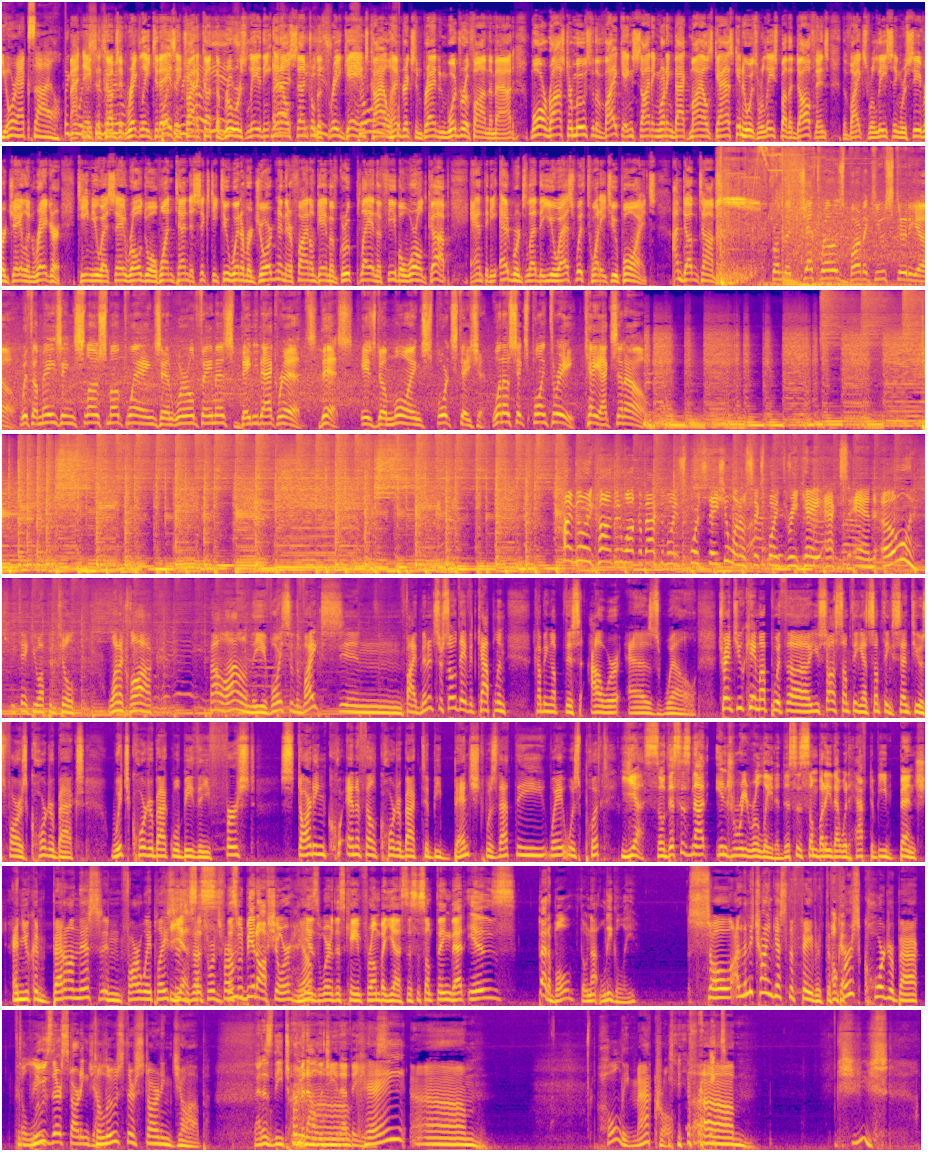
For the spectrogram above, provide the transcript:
your exile. Matinee for the Cubs at Wrigley today as they try to cut the Brewers' lead in the NL Central to three games. Kyle Hendricks and Brandon Woodruff on the mound. More roster moves for the Vikings, signing running back Myles Gaskin, who was released by the Dolphins. The Vikes releasing receiver Jalen Reagor. Team USA rolled to a 110 to 62 win over Jordan in their final game of group play in the FIBA World Cup. Anthony Edwards led the U.S. with 22 points. I'm Doug Thompson. From the Jethro's Barbecue Studio with amazing slow smoked wings and world famous baby back ribs. This is Des Moines Sports Station 106.3 KXNO. Condon. Welcome back to Des Moines Sports Station 106.3 KXNO. We take you up until 1 o'clock. Paul Allen, the voice of the Vikes, in five minutes or so. David Kaplan coming up this hour as well. Trent, you came up with, uh, you saw something, had something sent to you as far as quarterbacks. Which quarterback will be the first starting NFL quarterback to be benched? Was that the way it was put? Yes. So this is not injury related. This is somebody that would have to be benched. And you can bet on this in faraway places? Yes. Is that this, where it's from? This would be an offshore, Yep. is where this came from. But yes, this is something that is bettable, though not legally. So uh, let me try and guess the favorite. The Okay. first quarterback to, To be- lose their starting job. to lose their starting job. That is the terminology that they use. Okay. Um, holy mackerel. Um, jeez.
